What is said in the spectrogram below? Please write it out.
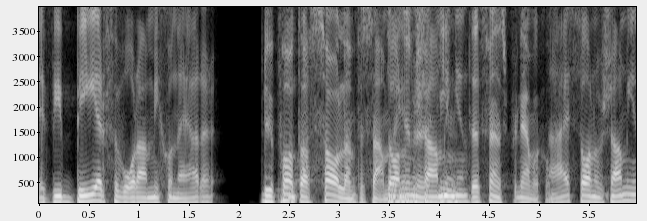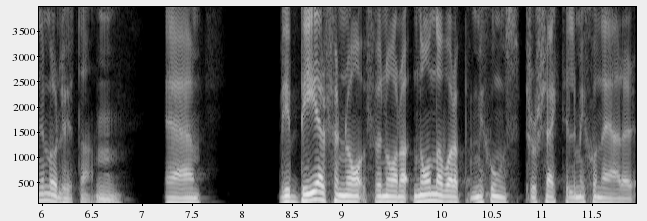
Eh, vi ber för våra missionärer. Du pratar Salemförsamlingen, Salemförsamlingen. nu, inte Svensk Pionjärmission. Nej, Salemförsamlingen i Mullhyttan. Mm. Eh, vi ber för, no, för några, någon av våra missionsprojekt eller missionärer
